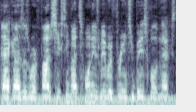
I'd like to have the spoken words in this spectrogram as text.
that, guys. Those were 5 16 by 20s. We have our 3 and 2 baseball up next.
